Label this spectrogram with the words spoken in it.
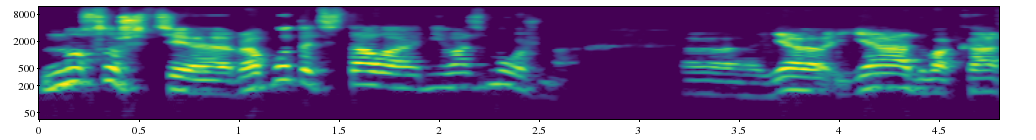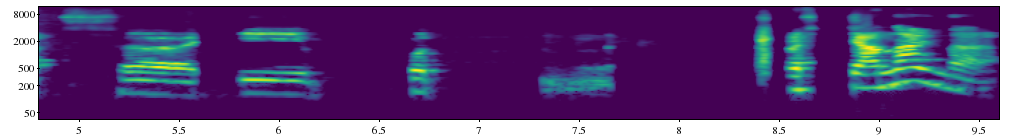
Ну, слушайте, работать стало невозможно. Э, я, я адвокат, э, и вот профессионально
